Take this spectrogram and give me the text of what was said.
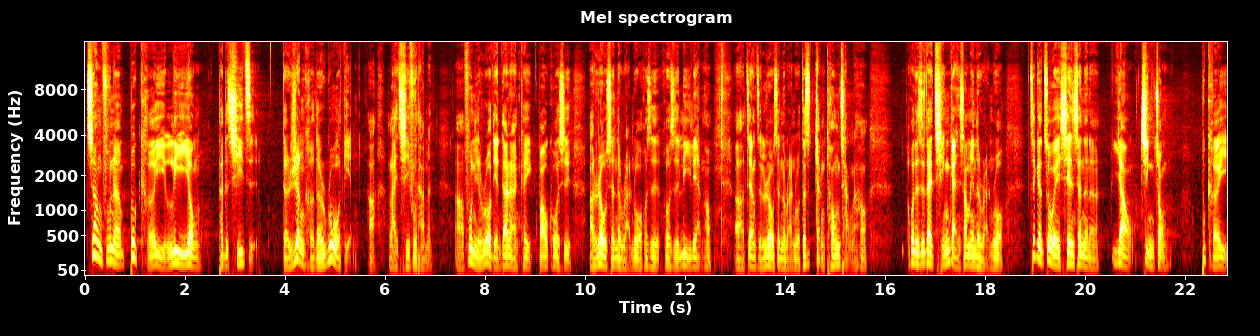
丈夫呢，不可以利用他的妻子的任何的弱点啊，来欺负他们啊。妇女的弱点当然可以包括是啊肉身的软弱，或是或是力量哈啊这样子肉身的软弱，都是讲通常然后，或者是在情感上面的软弱。这个作为先生的呢，要敬重，不可以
